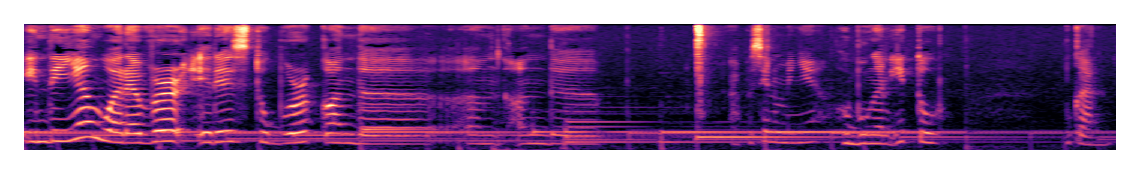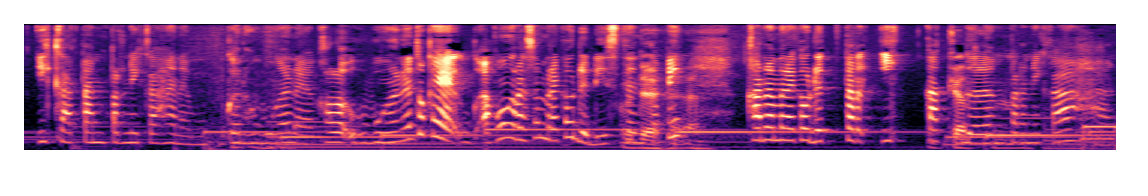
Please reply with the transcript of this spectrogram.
intinya whatever it is to work on the um, on the apa sih namanya hubungan itu bukan ikatan pernikahan ya bukan hubungannya kalau hubungannya tuh kayak aku ngerasa mereka udah distant Udah, tapi ah. karena mereka udah terikat Ikat. dalam pernikahan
